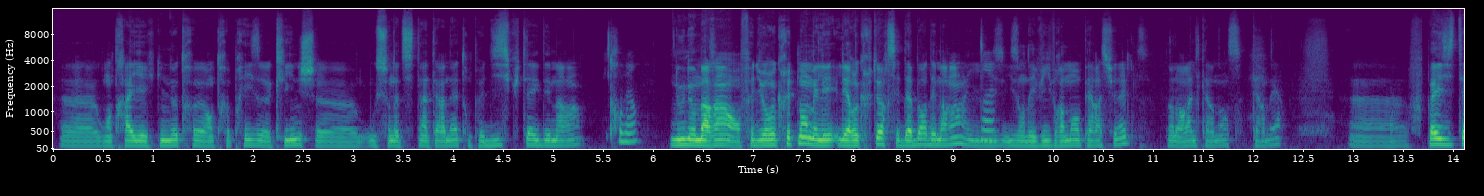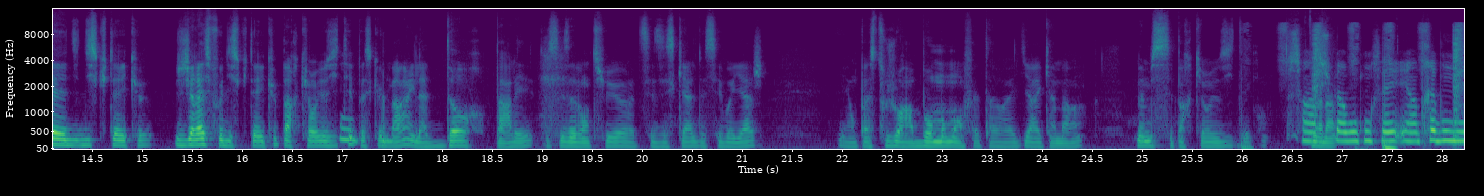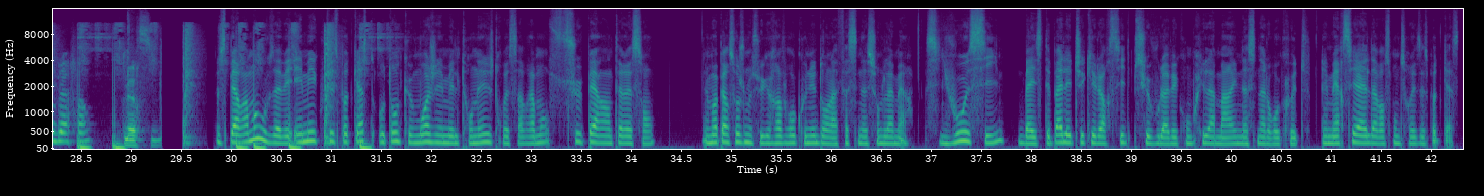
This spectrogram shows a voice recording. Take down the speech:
Euh, où on travaille avec une autre entreprise, euh, Clinch, où sur notre site internet, on peut discuter avec des marins. Trop bien. Nous, nos marins, on fait du recrutement, mais les, les recruteurs, c'est d'abord des marins. Ils, Ouais. ils ont des vies vraiment opérationnelles dans leur alternance terre-mer. Euh, faut pas hésiter à di- discuter avec eux. Je dirais qu'il faut discuter avec eux par curiosité, Mm. parce que le marin, il adore parler de ses aventures, de ses escales, de ses voyages. Et on passe toujours un bon moment, en fait, à vrai dire, avec un marin, même si c'est par curiosité. C'est un Voilà. super bon conseil et un très bon mot de la fin. Merci. J'espère vraiment que vous avez aimé écouter ce podcast autant que moi j'ai aimé le tourner. J'ai trouvé ça vraiment super intéressant. Et moi perso, je me suis grave reconnue dans la fascination de la mer. Si vous aussi, bah, n'hésitez pas à aller checker leur site puisque vous l'avez compris, la Marine nationale recrute. Et merci à elle d'avoir sponsorisé ce podcast.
